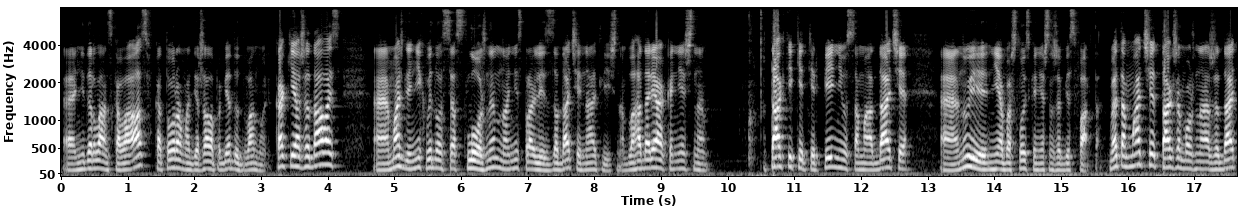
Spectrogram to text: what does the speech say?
э, нидерландского АС, в котором одержала победу 2-0. Как и ожидалось, матч для них выдался сложным, но они справились с задачей на отлично. Благодаря, конечно, тактике, терпению, самоотдаче, ну и не обошлось, конечно же, без фарта. В этом матче также можно ожидать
